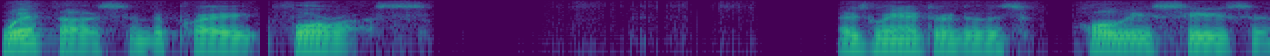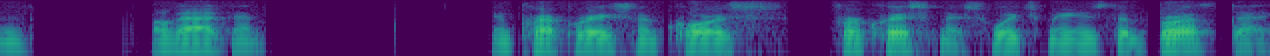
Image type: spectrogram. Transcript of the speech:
with us and to pray for us as we enter into this holy season of Advent in preparation, of course, for Christmas, which means the birthday,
